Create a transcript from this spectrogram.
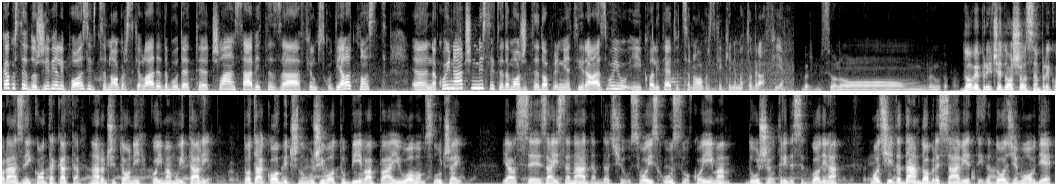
Kako ste doživjeli poziv crnogorske vlade da budete član Savjeta za filmsku djelatnost? E, na koji način mislite da možete doprinijeti razvoju i kvalitetu crnogorske kinematografije? Do ove priče došao sam preko raznih kontakata, naročito onih koji imam u Italiji. To tako obično u životu biva, pa i u ovom slučaju. Ja se zaista nadam da ću svoje iskustvo koje imam duže od 30 godina moći da dam dobre savjete i da dođem ovdje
